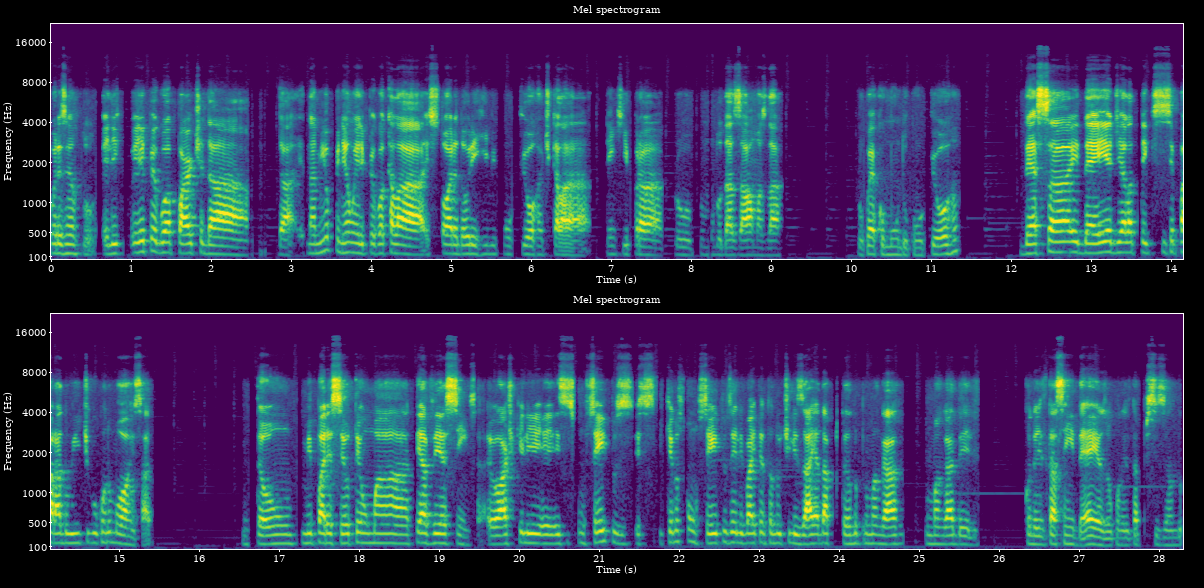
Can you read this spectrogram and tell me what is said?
Por exemplo, ele, ele pegou a parte da, da. Na minha opinião, ele pegou aquela história da Orihime com o Kyoha, de que ela tem que ir para pro, pro mundo das almas lá, pro Eco Mundo com o Kyoha. Dessa ideia de ela ter que se separar do Ichigo quando morre, sabe? Então, me pareceu ter uma ter a ver assim. Sabe? Eu acho que ele esses conceitos, esses pequenos conceitos, ele vai tentando utilizar e adaptando pro mangá, pro mangá dele. Quando ele tá sem ideias ou quando ele tá precisando,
